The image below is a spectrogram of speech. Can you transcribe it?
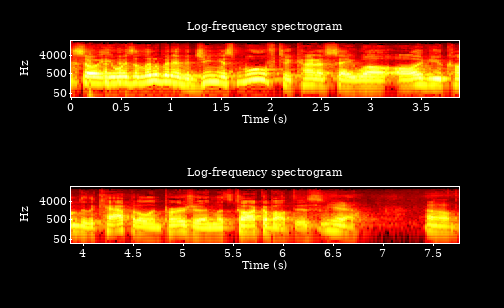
So it was a little bit of a genius move to kind of say, well, all of you come to the capital in Persia and let's talk about this. Yeah. Um,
